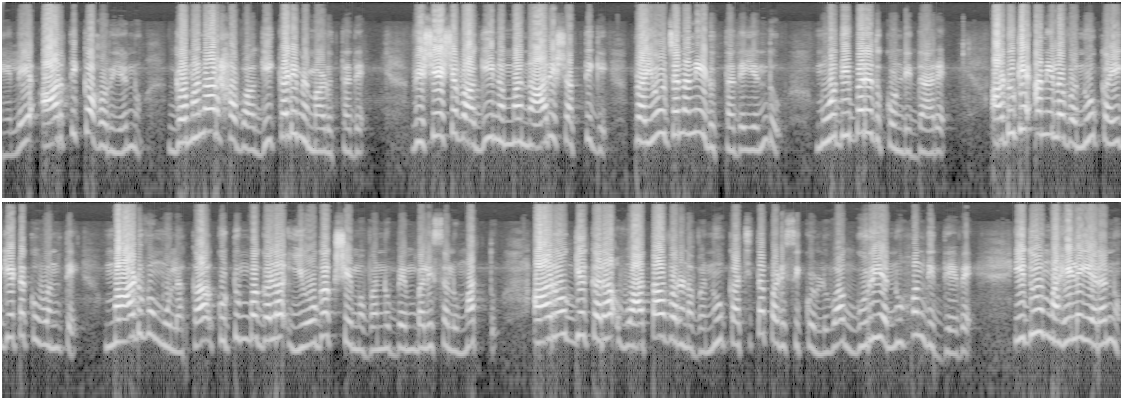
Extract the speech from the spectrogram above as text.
ಮೇಲೆ ಆರ್ಥಿಕ ಹೊರೆಯನ್ನು ಗಮನಾರ್ಹವಾಗಿ ಕಡಿಮೆ ಮಾಡುತ್ತದೆ. ವಿಶೇಷವಾಗಿ ನಮ್ಮ ನಾರಿ ಶಕ್ತಿಗೆ ಪ್ರಯೋಜನ ನೀಡುತ್ತದೆ ಎಂದು ಮೋದಿ ಬರೆದುಕೊಂಡಿದ್ದಾರೆ. ಅಡುಗೆ ಅನಿಲವನ್ನು ಕೈಗೆಟಕುವಂತೆ ಮಾಡುವ ಮೂಲಕ ಕುಟುಂಬಗಳ ಯೋಗಕ್ಷೇಮವನ್ನು ಬೆಂಬಲಿಸಲು ಮತ್ತು ಆರೋಗ್ಯಕರ ವಾತಾವರಣವನ್ನು ಖಚಿತಪಡಿಸಿಕೊಳ್ಳುವ ಗುರಿಯನ್ನು ಹೊಂದಿದ್ದೇವೆ. ಇದು ಮಹಿಳೆಯರನ್ನು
